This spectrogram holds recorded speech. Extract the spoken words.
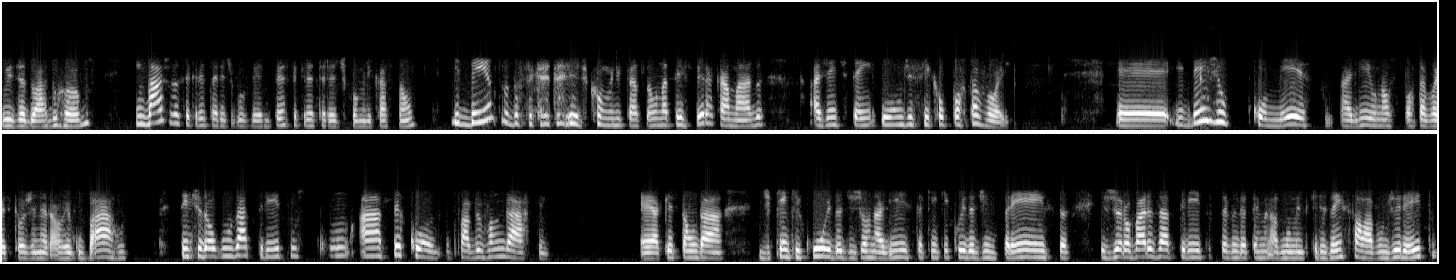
Luiz Eduardo Ramos. Embaixo da Secretaria de Governo tem a Secretaria de Comunicação. E dentro da Secretaria de Comunicação, na terceira camada, a gente tem onde fica o porta-voz. É, e desde o começo, ali, o nosso porta-voz, que é o general Rego Barros, tem tido alguns atritos com a SECOM, o Fábio Van Garten. É a questão da de quem que cuida de jornalista, quem que cuida de imprensa. Isso gerou vários atritos, teve um determinado momento que eles nem se falavam direito.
